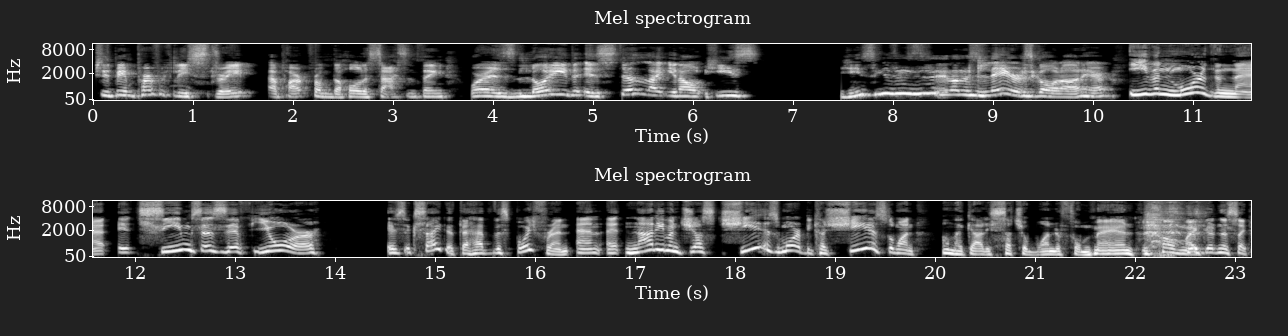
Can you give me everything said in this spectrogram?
she's being perfectly straight apart from the whole assassin thing. Whereas Lloyd is still like you know he's. He's, he's, you know, there's layers going on here. even more than that, it seems as if Yor is excited to have this boyfriend and not even just she is more because she is the one oh my god he's such a wonderful man oh my goodness like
